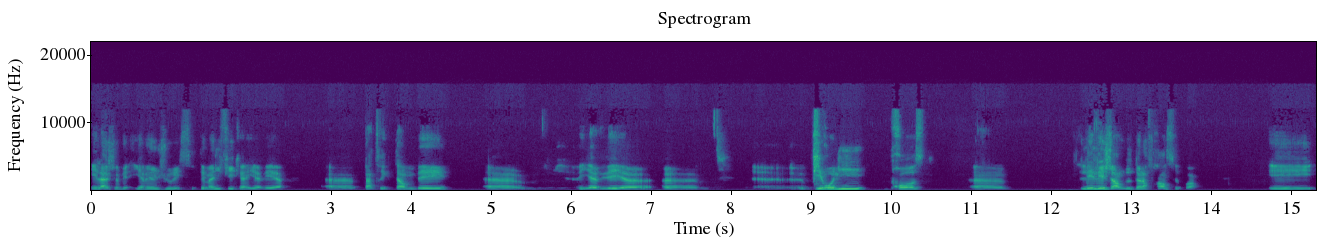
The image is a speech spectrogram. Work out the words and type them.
Et là, il y avait un jury, c'était magnifique. Hein. Il y avait Patrick Tambay, il y avait Pironi, Prost, les légendes de la France, quoi. Et,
